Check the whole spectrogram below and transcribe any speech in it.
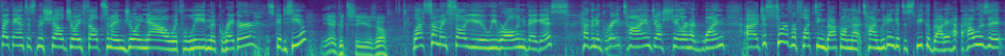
Five fans, it's Michelle Joy Phelps, and I'm joined now with Lee McGregor. It's good to see you. Yeah, good to see you as well. Last time I saw you, we were all in Vegas having a great time. Josh Taylor had won. Uh, just sort of reflecting back on that time, we didn't get to speak about it. H- how was it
